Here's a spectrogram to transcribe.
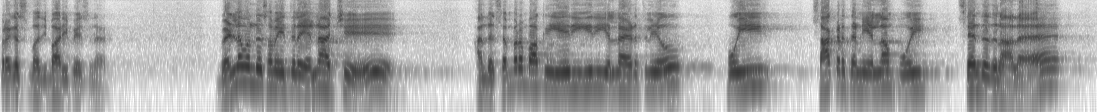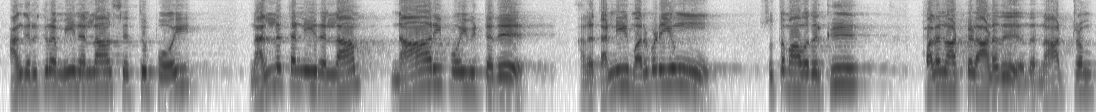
பிரகஸ்மதி மாதிரி பேசினார். வெள்ளம் வந்த சமயத்தில் என்னாச்சு? அந்த செம்பரம்பாக்கம் ஏரி ஈரி எல்லா இடத்துலையும் போய் சாக்கடை தண்ணி எல்லாம் போய் சேர்ந்ததுனால அங்கே இருக்கிற மீனெல்லாம் செத்து போய் நல்ல தண்ணீர் எல்லாம் நாறி போய்விட்டது. அந்த தண்ணீர் மறுபடியும் சுத்தமாவதற்கு பல நாட்கள் ஆனது. அந்த நாற்றம்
